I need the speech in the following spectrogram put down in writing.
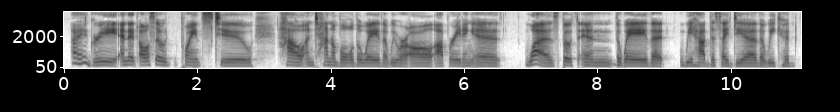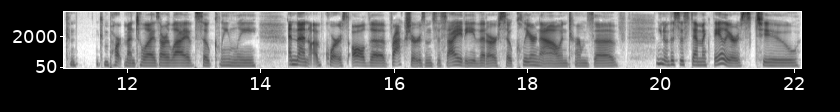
I agree. And it also points to how untenable the way that we were all operating it was, both in the way that we had this idea that we could con- compartmentalize our lives so cleanly. And then, of course, all the fractures in society that are so clear now in terms of, you know, the systemic failures to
